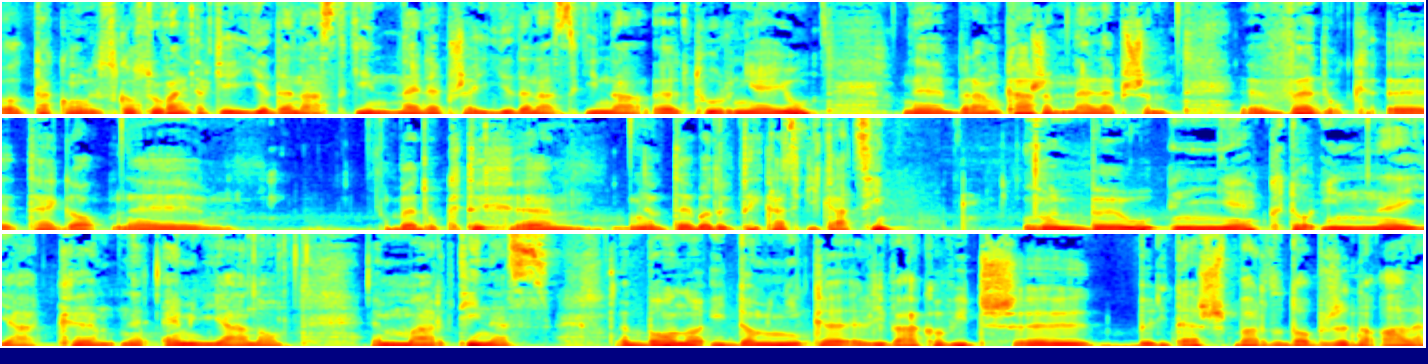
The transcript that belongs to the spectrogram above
o taką skonstruowanie takiej jedenastki, najlepszej jedenastki na turnieju. Bramkarzem najlepszym według tego według tych według tej klasyfikacji był nie kto inny jak Emiliano Martinez. Bono i Dominik Liwakowicz y, byli też bardzo dobrzy, no ale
